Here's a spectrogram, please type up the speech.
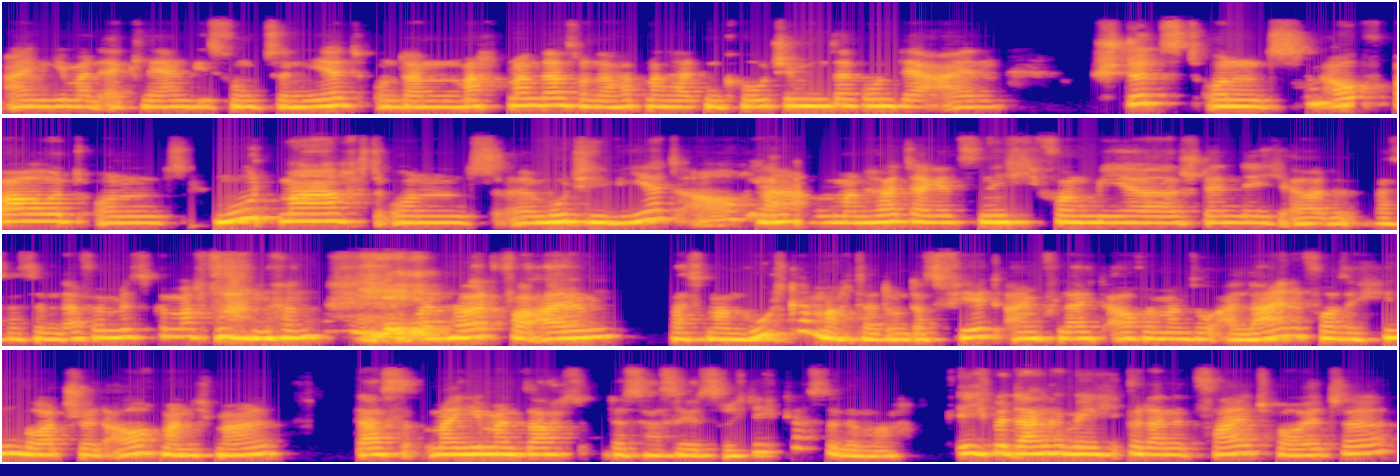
einem jemand erklären, wie es funktioniert. Und dann macht man das und dann hat man halt einen Coach im Hintergrund, der einen stützt und mhm. aufbaut und Mut macht und äh, motiviert auch. Ja. Ne? Also man hört ja jetzt nicht von mir ständig, äh, was hast du denn da für Mist gemacht, sondern man hört vor allem, was man gut gemacht hat. Und das fehlt einem vielleicht auch, wenn man so alleine vor sich hin bordschelt, auch manchmal, dass mal jemand sagt, das hast du jetzt richtig klasse gemacht. Ich bedanke mich für deine Zeit heute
